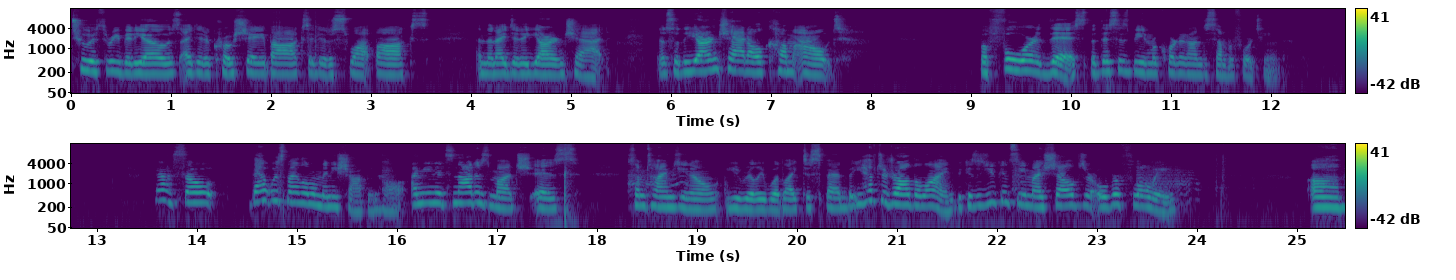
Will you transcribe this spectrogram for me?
two or three videos. I did a crochet box, I did a swap box, and then I did a yarn chat. And so the yarn chat will come out before this, but this is being recorded on December 14th. Yeah, so that was my little mini shopping haul. I mean, it's not as much as sometimes, you know, you really would like to spend, but you have to draw the line because as you can see, my shelves are overflowing. Um,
